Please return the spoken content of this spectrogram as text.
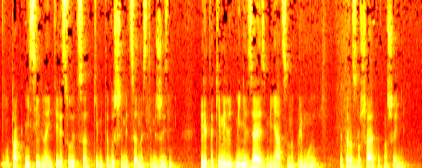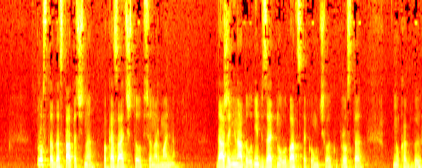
ну, так, не сильно интересуются какими-то высшими ценностями жизни. Перед такими людьми нельзя изменяться напрямую. Это разрушает отношения. Просто достаточно показать, что все нормально. Даже не надо, не обязательно улыбаться такому человеку. Просто, ну как бы,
